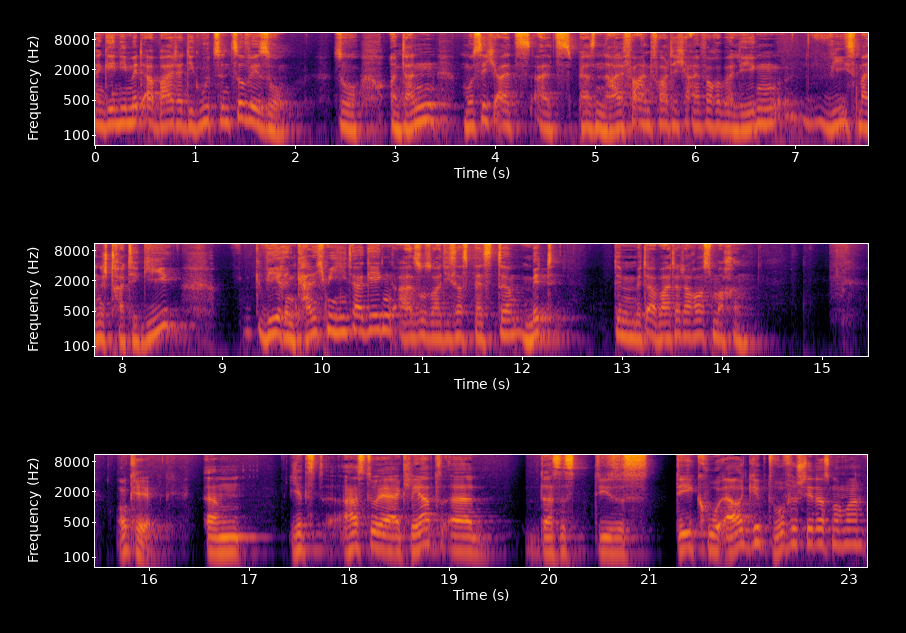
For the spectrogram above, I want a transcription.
dann gehen die Mitarbeiter, die gut sind, sowieso. So, und dann muss ich als, als Personalverantwortlicher einfach überlegen, wie ist meine Strategie? Wehren kann ich mich nicht dagegen, also sollte ich das Beste mit dem Mitarbeiter daraus machen. Okay. Ähm, jetzt hast du ja erklärt, äh, dass es dieses DQR gibt. Wofür steht das nochmal?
